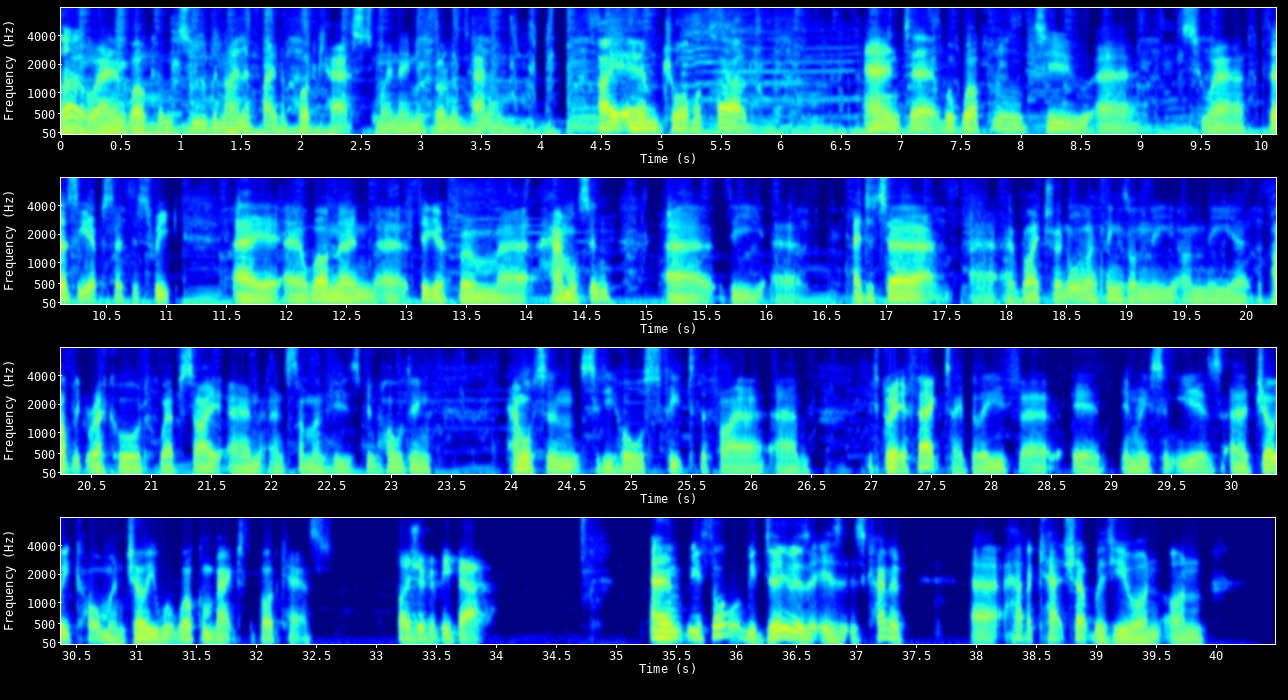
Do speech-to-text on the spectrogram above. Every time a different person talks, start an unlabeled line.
Hello and welcome to the 905 podcast. My name is Roland Tanner.
I am Joel McLeod.
And uh, we're welcoming to uh, to our Thursday episode this week a, a well-known uh, figure from uh, Hamilton, uh, the uh, editor, a writer, and all other things on the on the the public record website, and and someone who's been holding Hamilton City Hall's feet to the fire. Um, with great effect, I believe, in, in, recent years. Joey Coleman. Joey, w- welcome back to the podcast.
Pleasure to be back.
And we thought what we'd do is, is, is kind of uh, have a catch up with you on on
